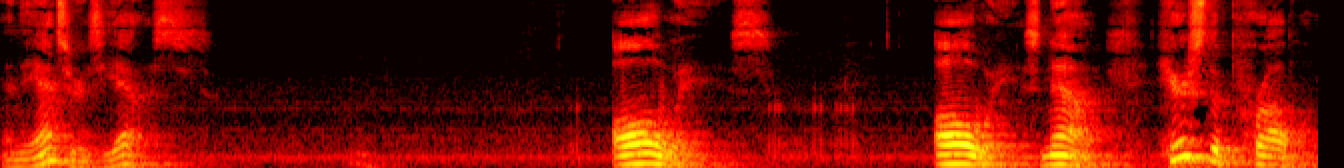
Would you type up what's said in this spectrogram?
And the answer is yes. Always. Always. Now, here's the problem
